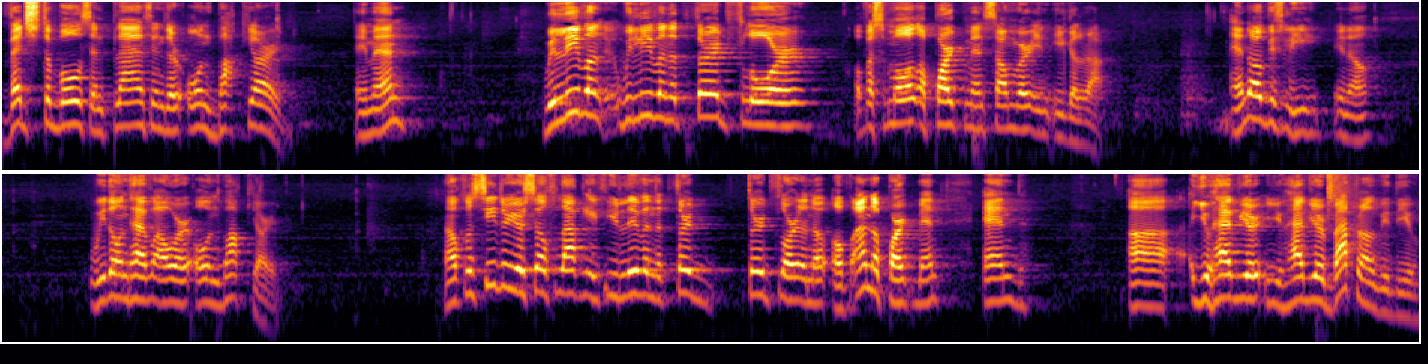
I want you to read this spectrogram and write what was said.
vegetables and plants in their own backyard. Amen? We live on, we live on a third floor of a small apartment somewhere in Eagle Rock. And obviously, you know, we don't have our own backyard. Now consider yourself lucky if you live on the third, third floor of an apartment and uh, you, have your, you have your background with you.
